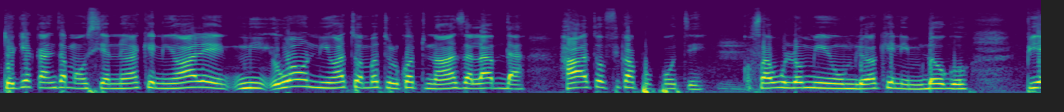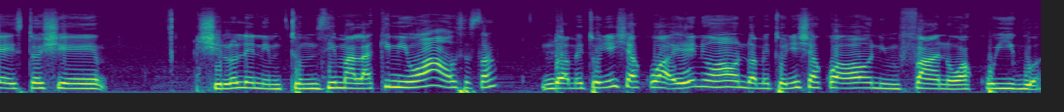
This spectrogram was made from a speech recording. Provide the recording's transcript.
tokea kaanza mahusiano yake ni wale ni wao ni watu ambao tulikuwa tunawaza labda hawatofika popote. Kwa sababu Lomi umri wake ni mdogo, pia isitoshe Shilole ni mtu mzima, lakini wao sasa ndo ametuonyesha kuwa yani wao ndo ametuonyesha kuwa wao ni mfano wa kuigwa.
